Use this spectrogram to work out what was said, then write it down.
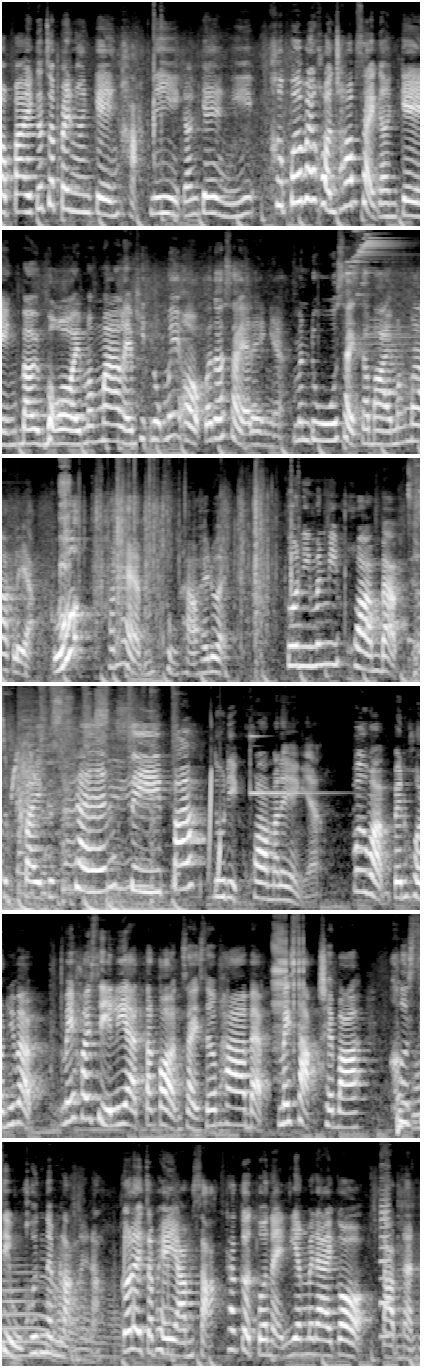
ต่อไปก็จะเป็นกางเกงค่ะ นี่กางเกงอย่างนี้ คือเพิ่มเป็นคนชอบใส่กางเกงบ่อยๆ มากๆ เลย คิดลุกไม่ออกก็จะใส่อะไรอย่างเงี้ย มันดูใส่สบายมากๆ เลยอะอุ๊เขาแถมถุงเท้าให้ด้วย ตัวนี้มันมีความแบบจะไปกับแสงสีปะดูดิความอะไรอย่างเงี้ยปื้มอะเป็นคนที่แบบไม่ค่อยซีเรียสแต่ก่อนใส่เสื้อผ้าแบบไม่ซักใช่ปะคือสิวขึ้นเต็มหลังเลยนะ ก็เลยจะพยายามซัก ถ้าเกิดตัวไหนเลี่ยงไม่ได้ก็ตามนั้น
